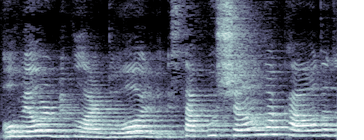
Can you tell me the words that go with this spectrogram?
o meu orbicular do olho está puxando a cauda da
